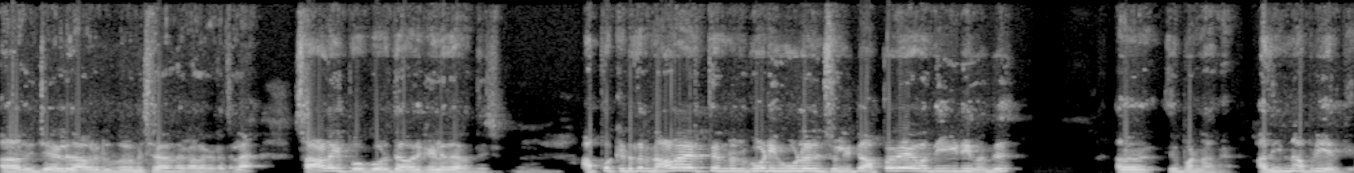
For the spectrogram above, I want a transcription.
அதாவது ஜெயலலிதா அவர்கள் முதலமைச்சராக இருந்த காலகட்டத்துல சாலை போக்குவரத்து அவர் கையில தான் இருந்துச்சு அப்ப கிட்டத்தட்ட நாலாயிரத்தி ஐநூறு கோடி ஊழல்னு சொல்லிட்டு அப்பவே வந்து இடி வந்து அதை இது பண்ணாங்க. அது இன்னும் அப்படியே இருக்கு.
